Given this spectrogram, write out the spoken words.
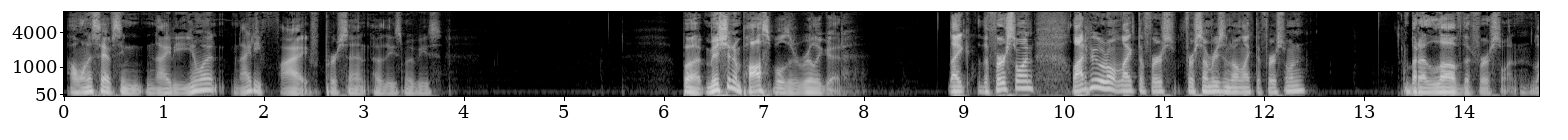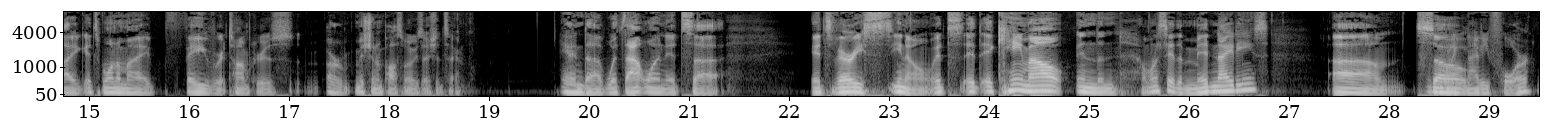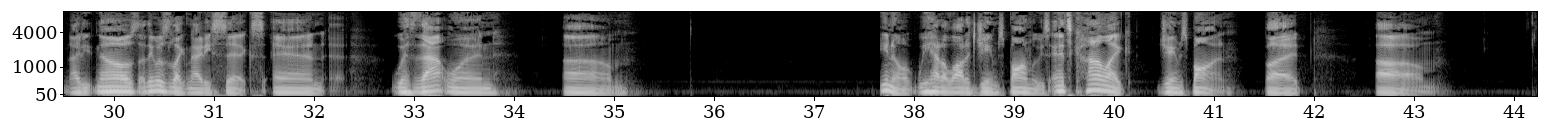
I want to say I've seen ninety. You know what? Ninety five percent of these movies. But Mission Impossibles are really good. Like the first one, a lot of people don't like the first for some reason don't like the first one, but I love the first one. Like it's one of my favorite Tom Cruise or Mission Impossible movies, I should say. And uh, with that one, it's uh, it's very you know it's it, it came out in the I want to say the mid nineties. Um, so like ninety four. 90 no i think it was like 96 and with that one um you know we had a lot of james bond movies and it's kind of like james bond but um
